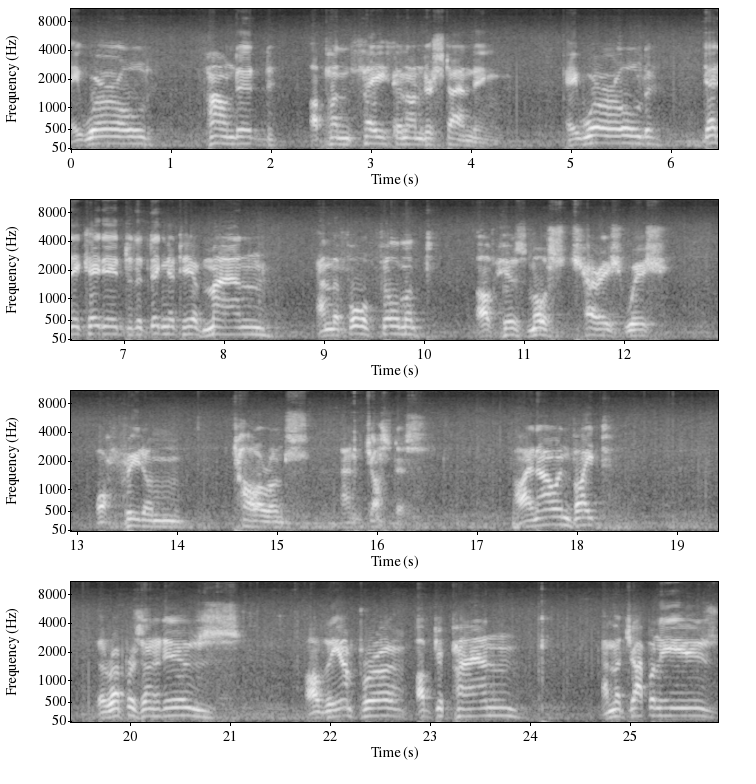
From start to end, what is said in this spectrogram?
A world founded upon faith and understanding. A world dedicated to the dignity of man and the fulfillment of his most cherished wish for freedom, tolerance, and justice. I now invite the representatives of the Emperor of Japan and the Japanese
